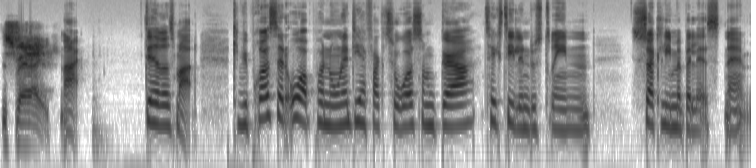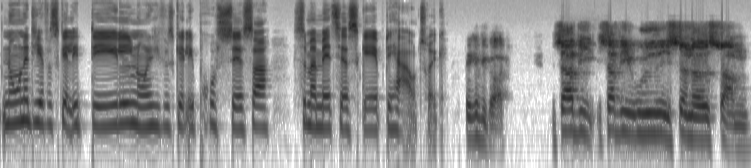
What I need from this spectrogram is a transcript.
Desværre ikke. Nej, det havde været smart. Kan vi prøve at sætte ord på nogle af de her faktorer, som gør tekstilindustrien så klimabelastende? Nogle af de her forskellige dele, nogle af de forskellige processer, som er med til at skabe det her aftryk. Det kan vi godt. Så er vi, så er vi ude i sådan noget som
